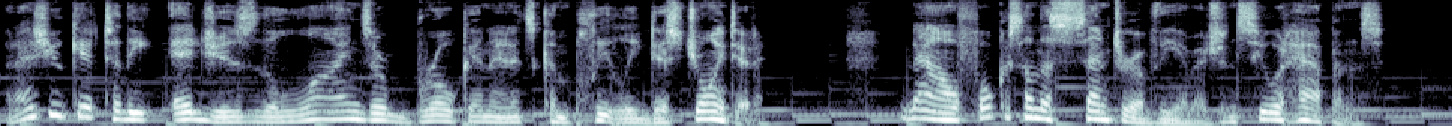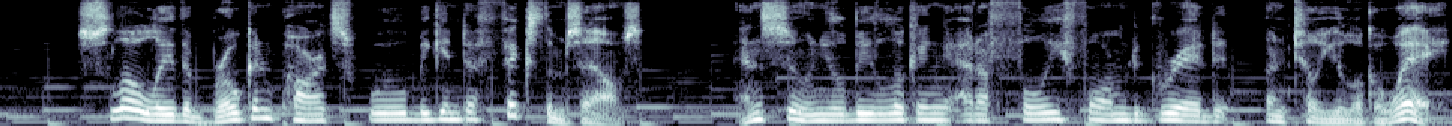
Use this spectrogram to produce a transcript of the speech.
But as you get to the edges, the lines are broken and it's completely disjointed. Now focus on the center of the image and see what happens. Slowly, the broken parts will begin to fix themselves, and soon you'll be looking at a fully formed grid until you look away.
